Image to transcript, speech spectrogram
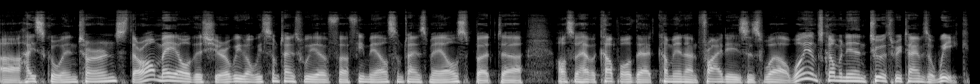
high school interns. They're all male this year. We don't. We sometimes we have females, sometimes males, but also have a couple that come in on Fridays as well. William's coming in two or three times a week.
